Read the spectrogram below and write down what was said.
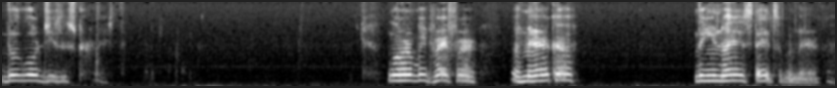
the Lord Jesus Christ. Lord, we pray for America, the United States of America.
